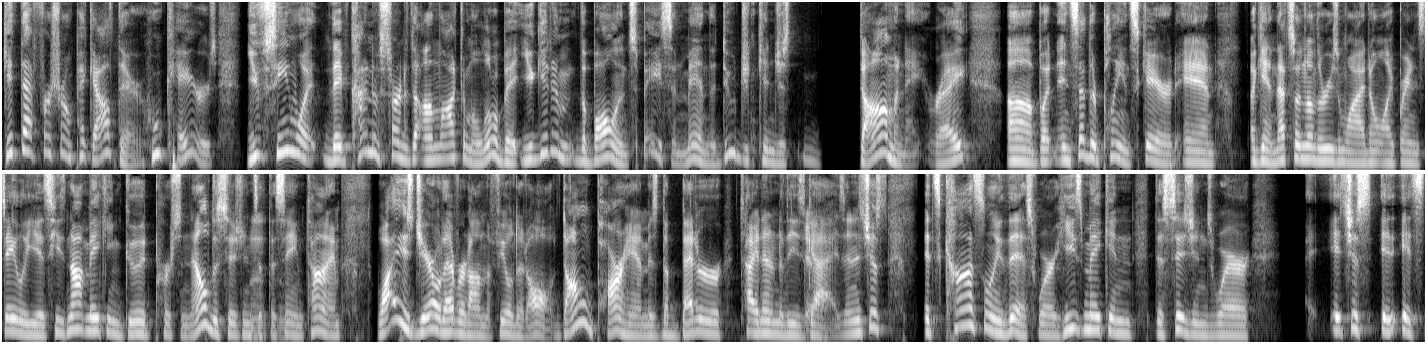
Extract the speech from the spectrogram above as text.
Get that first round pick out there. Who cares? You've seen what they've kind of started to unlock him a little bit. You get him the ball in space, and man, the dude can just dominate, right? Uh, but instead, they're playing scared. And again, that's another reason why I don't like Brandon Staley is he's not making good personnel decisions mm-hmm. at the mm-hmm. same time. Why is Gerald Everett on the field at all? Donald Parham is the better tight end of these yeah. guys, and it's just it's constantly this where he's making decisions where it's just it, it's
